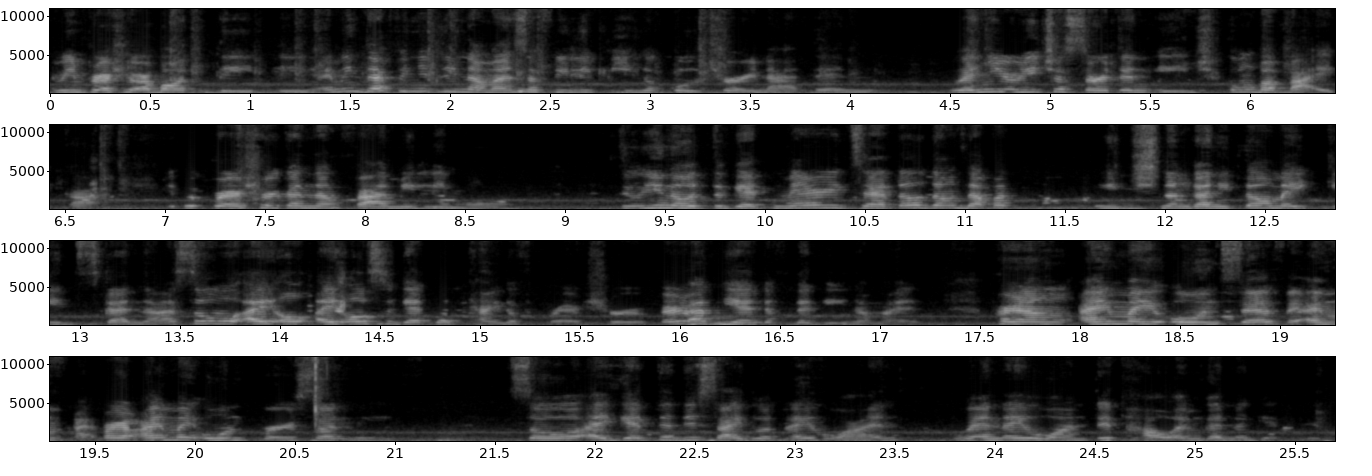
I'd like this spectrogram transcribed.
I mean, pressure about dating. I mean, definitely naman sa Filipino culture natin, when you reach a certain age, kung babae ka, ipa-pressure ka ng family mo to, you know, to get married, settle down, dapat age ng ganito, may kids ka na. So, I, I also get that kind of pressure. Pero at the end of the day naman, parang I'm my own self. Eh. I'm, parang I'm my own person eh. So, I get to decide what I want, when I want it, how I'm gonna get it.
